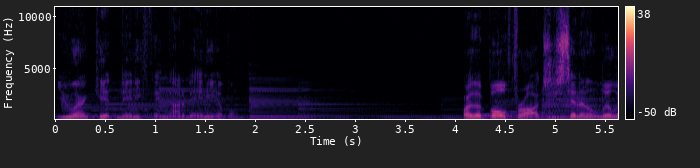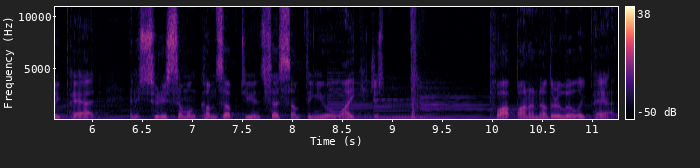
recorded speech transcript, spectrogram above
You aren't getting anything out of any of them. Or the bullfrogs, you sit in a lily pad, and as soon as someone comes up to you and says something you don't like, you just plop on another lily pad.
